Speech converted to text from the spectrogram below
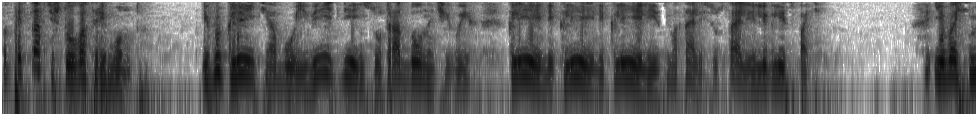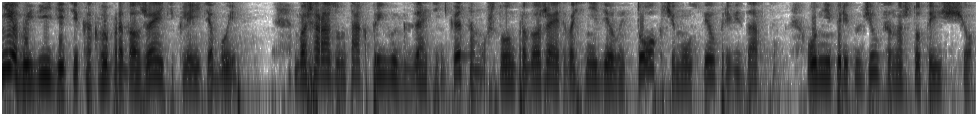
Вот представьте, что у вас ремонт. И вы клеите обои весь день, с утра до ночи. Вы их клеили, клеили, клеили, измотались, устали и легли спать. И во сне вы видите, как вы продолжаете клеить обои. Ваш разум так привык за день к этому, что он продолжает во сне делать то, к чему успел привязаться. Он не переключился на что-то еще.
